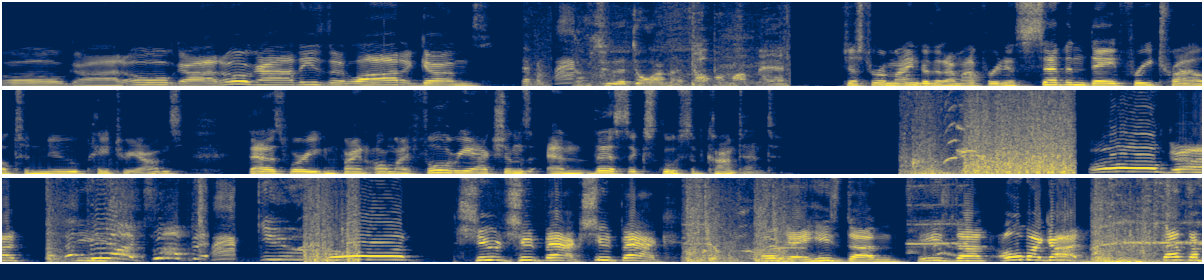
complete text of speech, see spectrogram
Oh god, oh god, oh god, these are a lot of guns. Come through the door. I'm gonna pop them up, man. Just a reminder that I'm offering a seven day free trial to new Patreons. That is where you can find all my full reactions and this exclusive content. Oh god! Jeez. drop it! You! Oh, shoot, shoot back, shoot back. Okay, he's done. He's done. Oh my god! That's a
